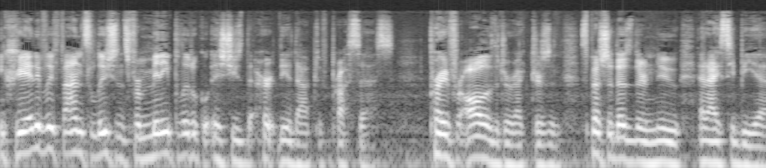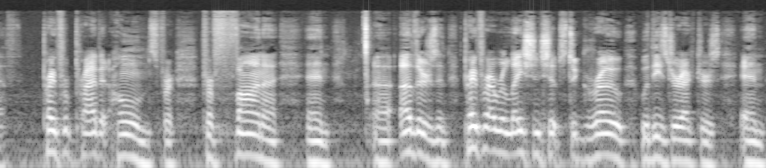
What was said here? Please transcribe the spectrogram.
and creatively find solutions for many political issues that hurt the adoptive process. Pray for all of the directors, and especially those that are new at ICBF. Pray for private homes, for, for FANA and uh, others, and pray for our relationships to grow with these directors and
